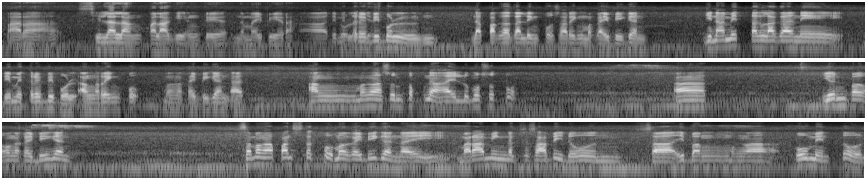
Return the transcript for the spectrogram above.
para sila lang palagi ang na may pera. Uh, Dimitri. Bibol napagagaling po sa ring mga kaibigan. Ginamit talaga ni Dimitri Bibol ang ring po mga kaibigan at ang mga suntok na ay lumusot po. At yun po mga kaibigan. Sa mga panstat po mga kaibigan ay maraming nagsasabi doon sa ibang mga comment doon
